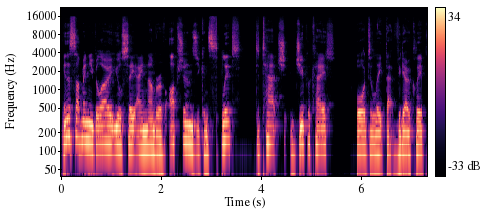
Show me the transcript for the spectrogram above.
In the sub menu below, you'll see a number of options. You can split, detach, duplicate, or delete that video clip.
